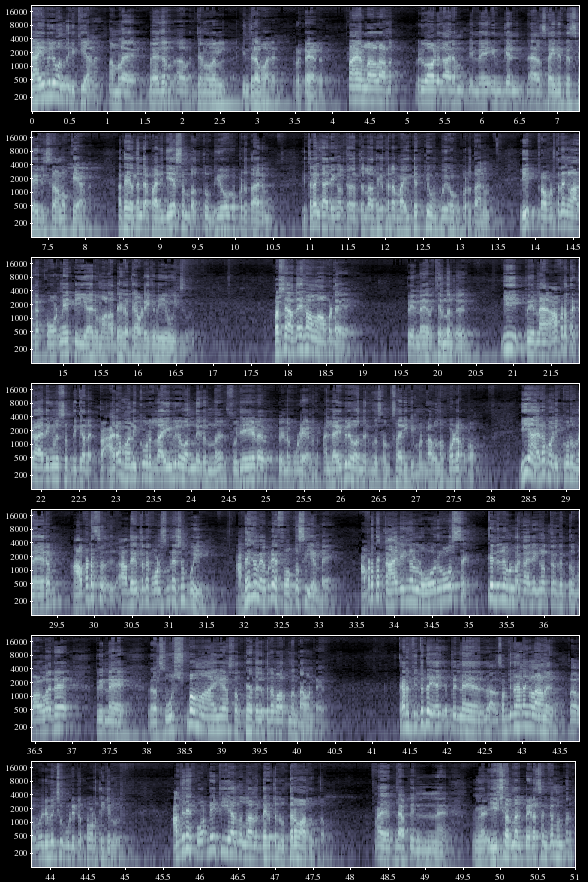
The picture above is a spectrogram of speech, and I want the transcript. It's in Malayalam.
ലൈവിൽ വന്നിരിക്കുകയാണ് നമ്മളെ മേജർ ജനറൽ ഇന്ദിരാബാലൻ റിട്ടയർഡ് പ്രായമുള്ള ആളാണ്. ഒരുപാട് കാലം പിന്നെ ഇന്ത്യൻ സൈന്യത്തെ സേവിച്ചതാണ് ഒക്കെയാണ്. അദ്ദേഹത്തിന്റെ പരിചയസമ്പത്ത് ഉപയോഗപ്പെടുത്താനും ഇത്തരം കാര്യങ്ങൾക്കകത്തുള്ള അദ്ദേഹത്തിന്റെ വൈദഗ്ധ്യം ഉപയോഗപ്പെടുത്താനും ഈ പ്രവർത്തനങ്ങളാകെ കോർഡിനേറ്റ് ചെയ്യാനുമാണ് അദ്ദേഹത്തെ അവിടേക്ക് നിയോഗിച്ചത്. പക്ഷെ അദ്ദേഹം അവിടെ പിന്നെ ചെന്നിട്ട് ഈ പിന്നെ അവിടുത്തെ കാര്യങ്ങൾ ശ്രദ്ധിക്കാതെ ഇപ്പൊ അരമണിക്കൂർ ലൈവിൽ വന്നിരുന്ന് സുജയുടെ പിന്നെ കൂടെയാണ്. ലൈവിൽ വന്നിരുന്ന് സംസാരിക്കുമ്പോൾ ഉണ്ടാവുന്ന കുഴപ്പം. ഈ അരമണിക്കൂർ നേരം അവിടെ അദ്ദേഹത്തിന്റെ കോൺസെൻട്രേഷൻ പോയി. അദ്ദേഹം എവിടെ ഫോക്കസ് ചെയ്യണ്ടേ? അവിടുത്തെ കാര്യങ്ങൾ ഓരോ സെക്കൻഡിലുമുള്ള കാര്യങ്ങൾക്കകത്ത് വളരെ പിന്നെ സൂക്ഷ്മമായ ശ്രദ്ധ അദ്ദേഹത്തിന്റെ ഭാഗത്തുനിന്ന് ഉണ്ടാവണ്ടേ? കാരണം വിവിധ പിന്നെ സംവിധാനങ്ങളാണ് ഒരുമിച്ച് കൂടിയിട്ട് പ്രവർത്തിക്കുന്നത്. അതിനെ കോർഡിനേറ്റ് ചെയ്യുക എന്നുള്ളതാണ് അദ്ദേഹത്തിന്റെ ഉത്തരവാദിത്വം. പിന്നെ ഈശ്വർ മൽപ്പയുടെ സംഘമുണ്ട്.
